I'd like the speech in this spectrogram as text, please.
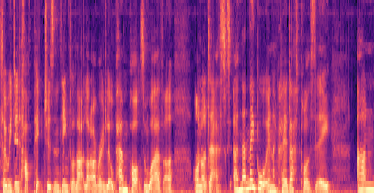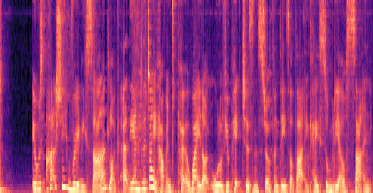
So we did have pictures and things like that, like our own little pen pots and whatever on our desks. And then they brought in a clear desk policy, and it was actually really sad. Like at the end of the day, having to put away like all of your pictures and stuff and things like that in case somebody else sat and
